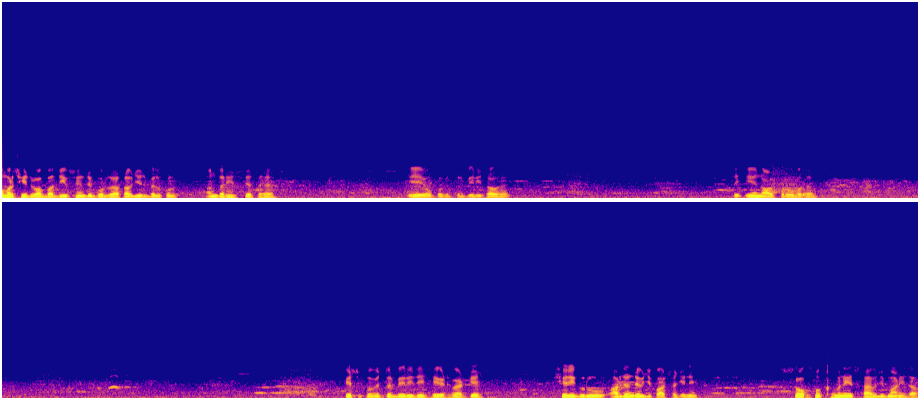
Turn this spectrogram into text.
ਅਮਰ ਸ਼ਹੀਦ ਬਾਬਾ ਦੀਪ ਸਿੰਘ ਦੇ ਗੁਰਦੁਆਰਾ ਸਾਹਿਬ ਜੀ ਦੇ ਬਿਲਕੁਲ ਅੰਦਰ ਹੀ ਸਥਿਤ ਹੈ। ਇਹ ਉਹ ਪਵਿੱਤਰ ਬੇਰੀ ਸਾਹਿਬ ਹੈ। ਤੇ ਇਹ ਨਾਲ ਸਰੋਵਰ ਹੈ। ਇਸ ਪਵਿੱਤਰ ਬੇਰੀ ਦੇ ਹੇਠ ਬੈਠ ਕੇ ਸ੍ਰੀ ਗੁਰੂ ਅਰਜਨ ਦੇਵ ਜੀ ਪਾਤਸ਼ਾਹ ਜੀ ਨੇ ਸੁਖ ਸੁਖਮਨੀ ਸਾਹਿਬ ਦੀ ਬਾਣੀ ਦਾ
